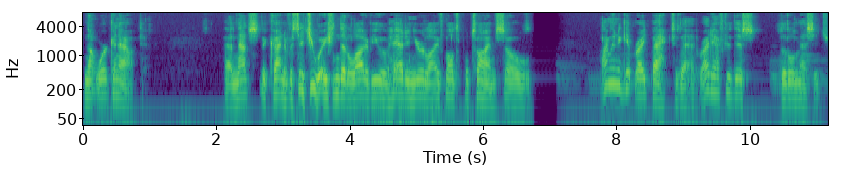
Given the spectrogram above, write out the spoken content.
not working out. And that's the kind of a situation that a lot of you have had in your life multiple times. So I'm going to get right back to that right after this little message.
